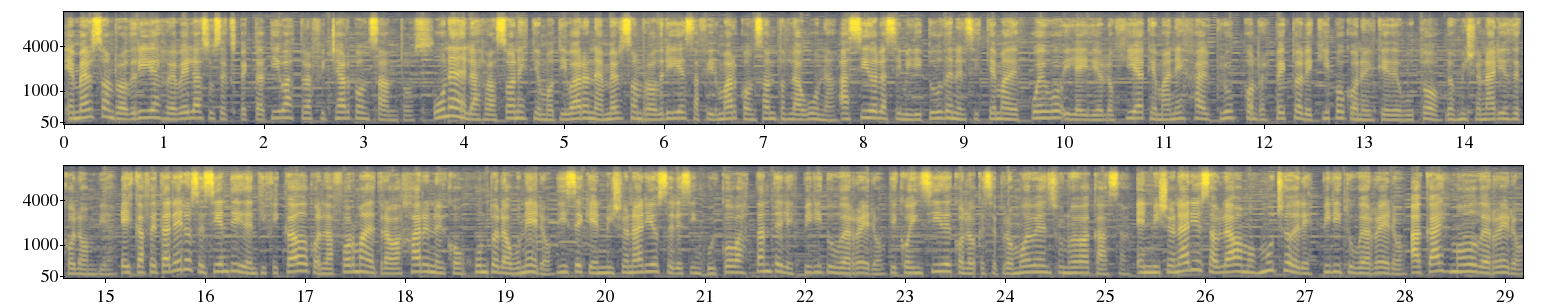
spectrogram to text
Emerson Rodríguez revela sus expectativas tras fichar con Santos. Una de las razones que motivaron a Emerson Rodríguez a firmar con Santos Laguna ha sido la similitud en el sistema de juego y la ideología que maneja el club con respecto al equipo con el que debutó, los Millonarios de Colombia. El cafetalero se siente identificado con la forma de trabajar en el conjunto lagunero. Dice que en Millonarios se les inculcó bastante el espíritu guerrero, que coincide con lo que se promueve en su nueva casa. En Millonarios hablábamos mucho del espíritu guerrero, acá es modo guerrero,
